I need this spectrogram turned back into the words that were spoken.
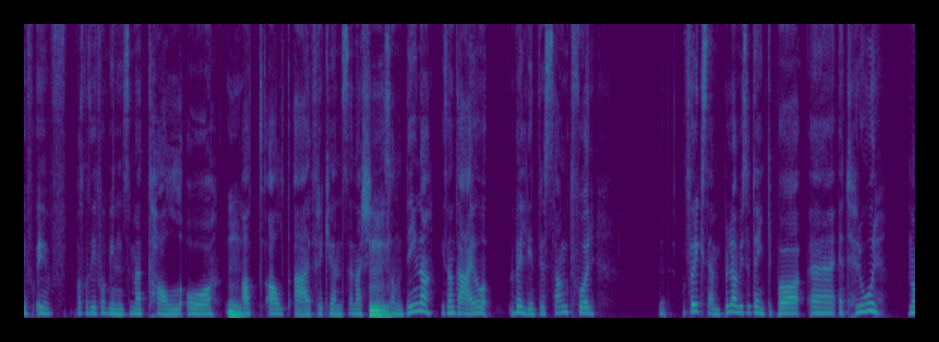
i, i, jeg si, forbindelse med tall og Mm. at alt er frekvens, energi, sånne ting. da? Det er jo veldig interessant for For eksempel, da, hvis du tenker på eh, Jeg tror nå,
